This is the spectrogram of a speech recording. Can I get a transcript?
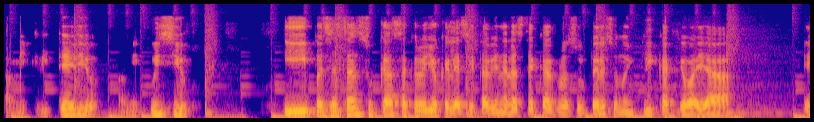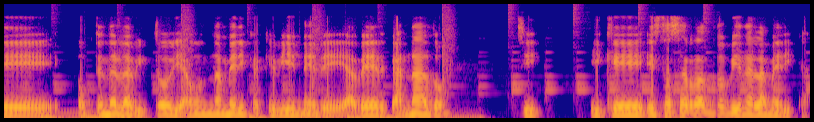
a mi criterio, a mi juicio. Y pues está en su casa, creo yo que le asienta bien el Azteca al Cruz Azul, pero eso no implica que vaya a eh, obtener la victoria. Un América que viene de haber ganado, sí, y que está cerrando bien el América.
